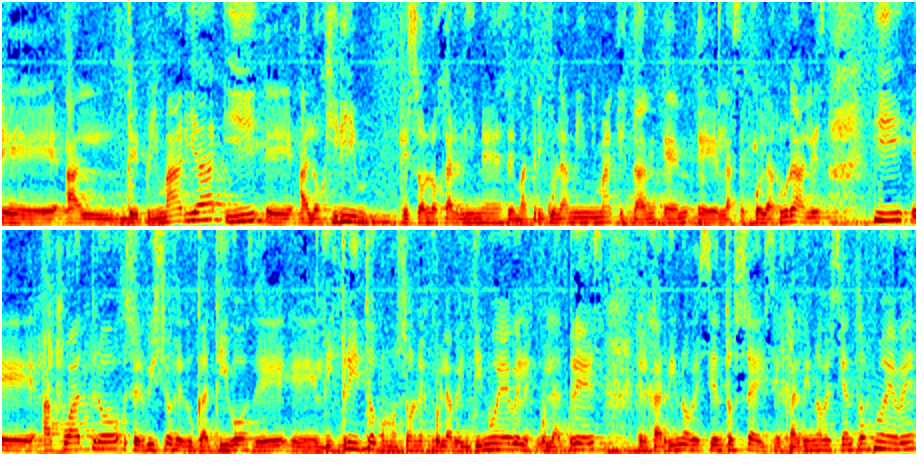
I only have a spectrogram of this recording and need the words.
eh, al de primaria y eh, a los JIRIM, que son los jardines de matrícula mínima que están en las escuelas rurales, y a cuatro servicios educativos del distrito, como son la Escuela 29, la Escuela 3, el Jardín 906 y el Jardín 909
